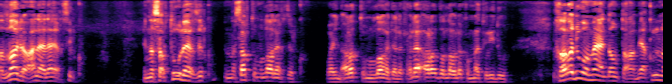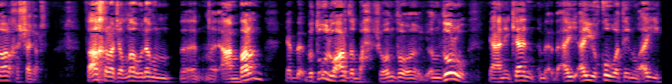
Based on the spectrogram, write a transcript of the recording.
الله جل وعلا لا يغسلكم إن نصرتوه لا يغزركم إن نصرتم الله لا يغزركم وإن أردتم الله جل وعلا أراد الله لكم ما تريدون. خرجوا وما عندهم طعام يأكلون ورق الشجر. فأخرج الله لهم عنبرا. بطول وعرض البحر. شو انظروا يعني كان أي أي قوة وأي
